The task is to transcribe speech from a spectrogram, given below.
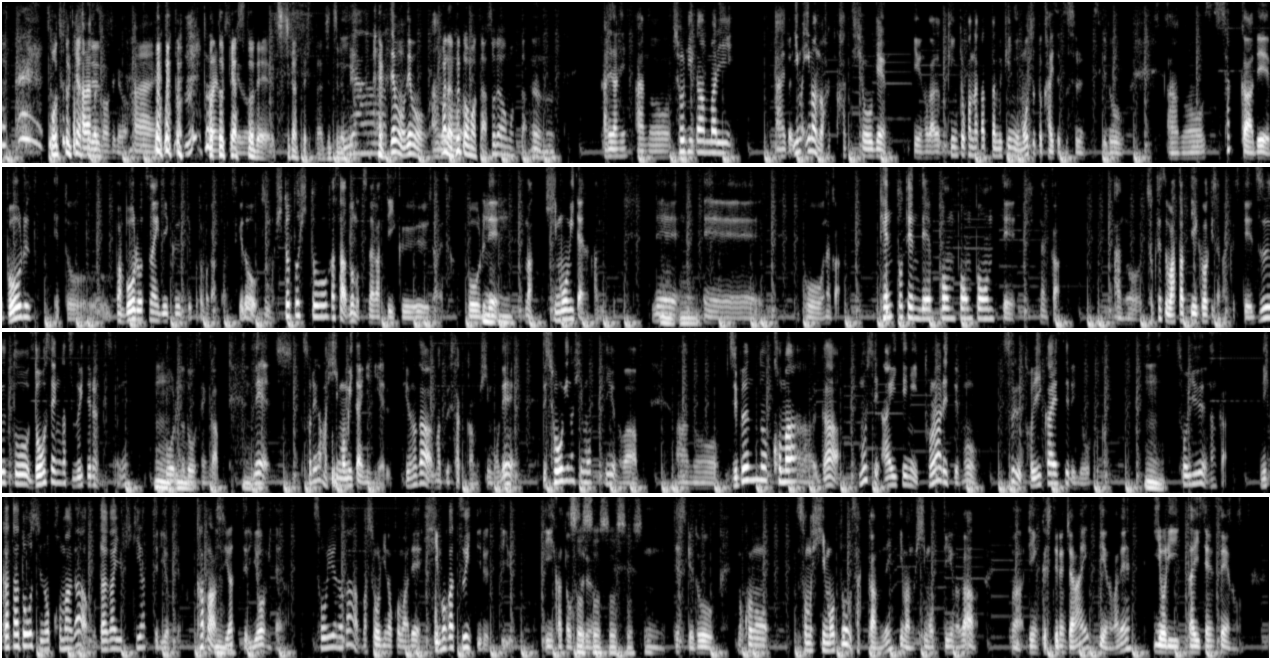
ポッドキャストで。はい。ポッドキャスト。で培ってきた実力いやでもでもあのまだふと思った。それは思った。うんうん。あれだね。あの将棋があんまりあえっと今今のは表現っていうのがピンとこなかった向けにもうちょっと解説するんですけどあのサッカーでボールえっと、まあ、ボールをつないでいくっていう言葉があったんですけどその人と人がさどんどんつながっていくじゃないですか。ボールで、うんうん。まあ紐みたいな感じでで、うんうん。えーこうなんか点と点でポンポンポンってなんかあの直接渡っていくわけじゃなくてずーっと動線が続いてるんですよね。ボールの動線が。うんでしそれがまあ紐みたいに見えるっていうのがまずサッカーの紐でで将棋の紐っていうのはあの自分の駒がもし相手に取られてもすぐ取り返せるよとかうん。そういうなんか味方同士の駒がお互いを引き合ってるよみたいなカバーし合ってるよみたいな、そういうのが、まあ、将棋の駒で紐がついているっていう言い方をする。そうそうそうそうそう。う、ん、ですけど、まあ、このその紐とサッカーのね今の紐っていうのが、まあ、リンクしてるんじゃないっていうのがねいおり大先生の。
